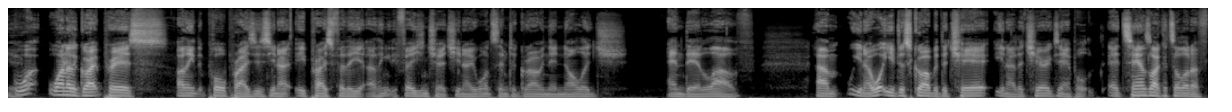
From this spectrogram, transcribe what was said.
yeah. One of the great prayers I think that Paul prays is, you know, he prays for the I think the Ephesian church. You know, he wants them to grow in their knowledge and their love. Um, you know what you've described with the chair, you know, the chair example. It sounds like it's a lot of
